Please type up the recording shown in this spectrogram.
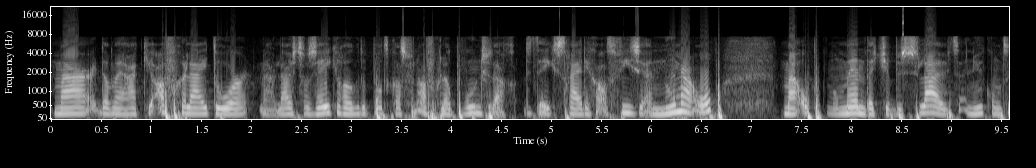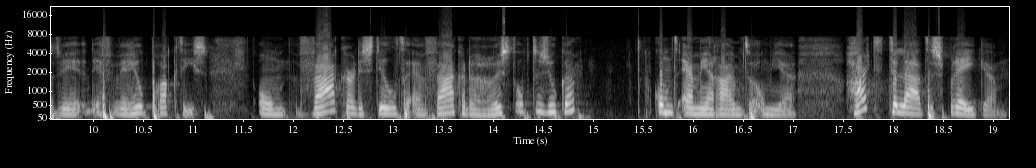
Maar dan raak je afgeleid door, nou luister zeker ook de podcast van afgelopen woensdag, de tegenstrijdige adviezen en noem maar op. Maar op het moment dat je besluit, en nu komt het weer, even weer heel praktisch, om vaker de stilte en vaker de rust op te zoeken, komt er meer ruimte om je hart te laten spreken.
